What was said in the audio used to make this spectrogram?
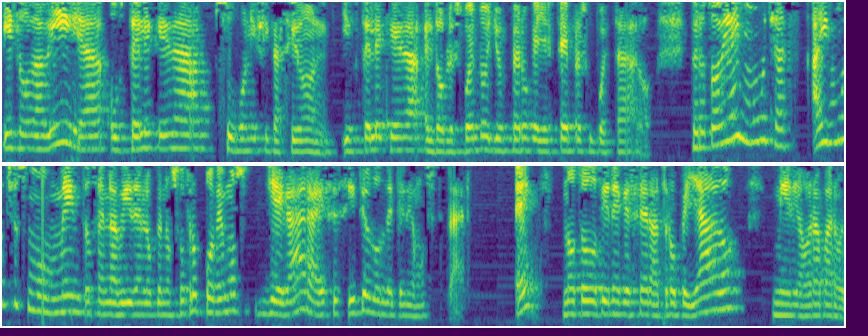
Y todavía usted le queda su bonificación y usted le queda el doble sueldo, yo espero que ya esté presupuestado. Pero todavía hay muchas, hay muchos momentos en la vida en los que nosotros podemos llegar a ese sitio donde queremos estar. ¿eh? No todo tiene que ser atropellado ni de ahora para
